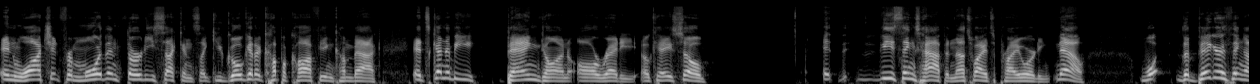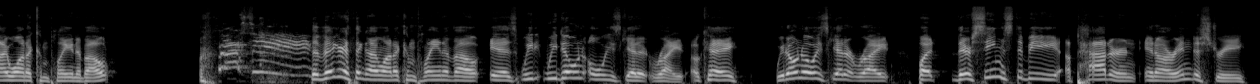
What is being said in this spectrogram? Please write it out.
and watch it for more than 30 seconds like you go get a cup of coffee and come back it's going to be banged on already okay? So it, these things happen. That's why it's a priority. Now what the bigger thing i want to complain about the bigger thing i want to complain about is we we don't always get it right okay? We don't always get it right but there seems to be a pattern in our industry,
